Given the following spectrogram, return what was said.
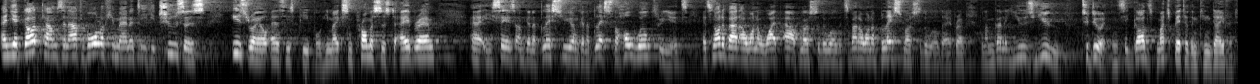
And yet God comes, and out of all of humanity, He chooses Israel as His people. He makes some promises to Abraham. Uh, he says, I'm going to bless you. I'm going to bless the whole world through you. It's, it's not about I want to wipe out most of the world. It's about I want to bless most of the world, Abraham. And I'm going to use you to do it. And see, God's much better than King David.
